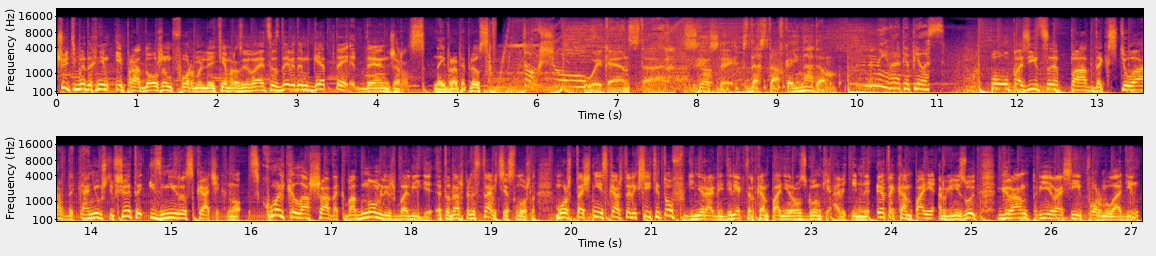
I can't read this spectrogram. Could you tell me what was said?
Чуть выдохнем и продолжим. Формульная тема развивается с Дэвидом Гетте «Dangerous» на Европе+. плюс. Ток-шоу Weekend Star. Звезды с доставкой на дом. На Европе+. плюс. Полпозиция, паддок, стюарды, конюшни. Все это из мира скачек. Но сколько лошадок в одном лишь болиде? Это даже представить себе сложно. Может, точнее скажет Алексей Титов, генеральный директор компании «Росгонки». А ведь именно эта компания организует Гран-при России Формула-1.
